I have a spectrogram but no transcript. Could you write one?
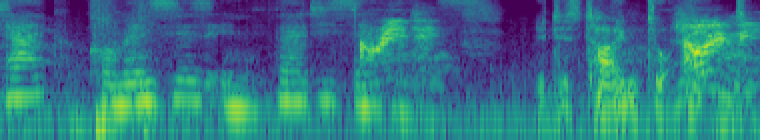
Attack commences in 30 seconds. Greetings. It is time to Join act. me.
